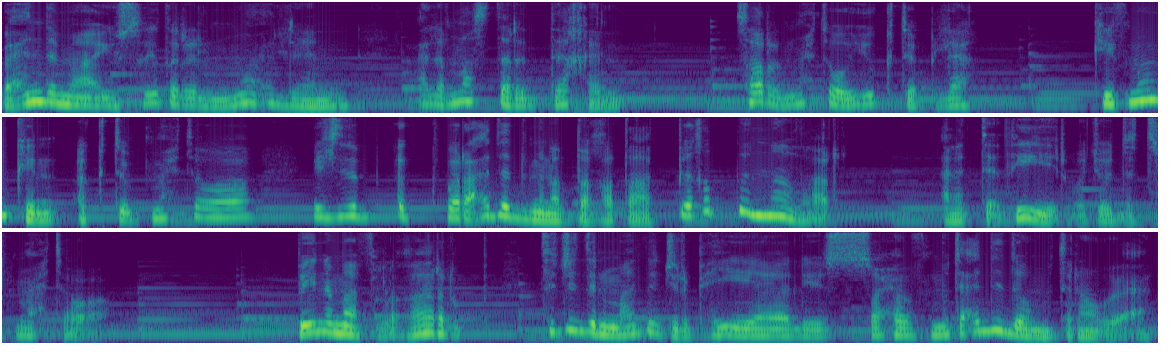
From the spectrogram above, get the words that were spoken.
فعندما يسيطر المعلن على مصدر الدخل صار المحتوى يكتب له. كيف ممكن أكتب محتوى يجذب أكبر عدد من الضغطات بغض النظر عن التأثير وجودة المحتوى؟ بينما في الغرب تجد نماذج ربحية للصحف متعددة ومتنوعة.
